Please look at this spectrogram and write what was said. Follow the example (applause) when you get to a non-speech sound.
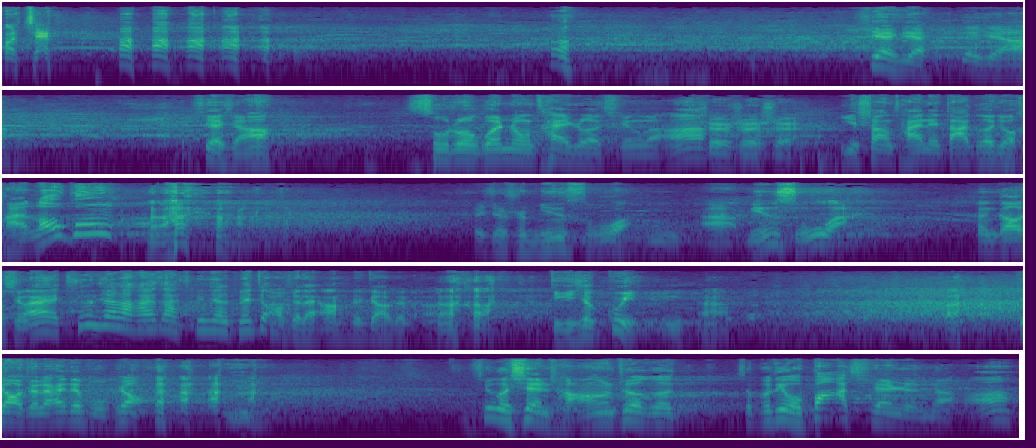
我 (laughs) 这谢谢谢谢啊，谢谢啊！苏州观众太热情了啊！是是是一上台那大哥就喊“老公啊 (laughs) ”，这就是民俗啊！嗯，啊，民俗啊很高兴，哎，听见了，孩子，听见了，别掉下来啊，别掉下来啊！(laughs) 啊底下跪，嗯，啊，掉下来还得补票。这个现场，这个这不得有八千人呢啊！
